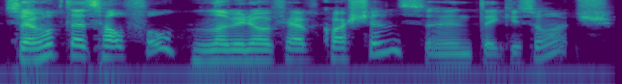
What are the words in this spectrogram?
So I hope that's helpful. Let me know if you have questions and thank you so much.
